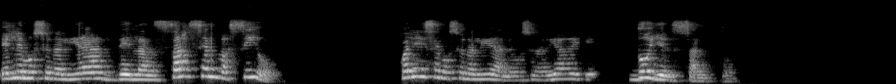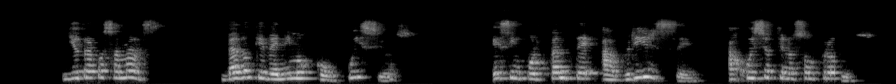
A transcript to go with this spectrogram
es la emocionalidad de lanzarse al vacío. ¿Cuál es esa emocionalidad? La emocionalidad de que doy el salto. Y otra cosa más, dado que venimos con juicios, es importante abrirse a juicios que no son propios.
